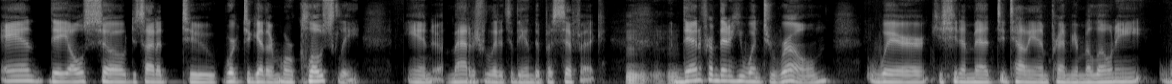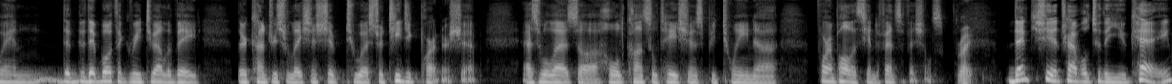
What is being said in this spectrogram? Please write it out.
and they also decided to work together more closely in matters related to the Indo Pacific. Mm-hmm. Then from there, he went to Rome, where Kishida met Italian Premier Meloni when the, they both agreed to elevate their country's relationship to a strategic partnership, as well as uh, hold consultations between uh, foreign policy and defense officials. Right. Then Kishida traveled to the UK,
